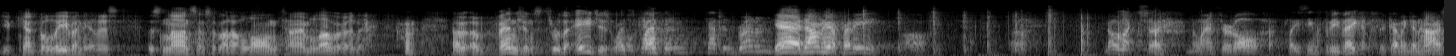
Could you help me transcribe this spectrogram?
you can't believe any of this. This nonsense about a long-time lover and a, a vengeance through the ages. Why, oh, it's fan- Captain, Captain Brennan. Yeah, down here, Freddie. Oh. Uh, no luck, sir. No answer at all. Place seems to be vacant. The Covington house?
